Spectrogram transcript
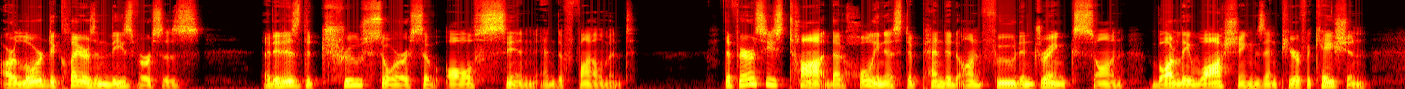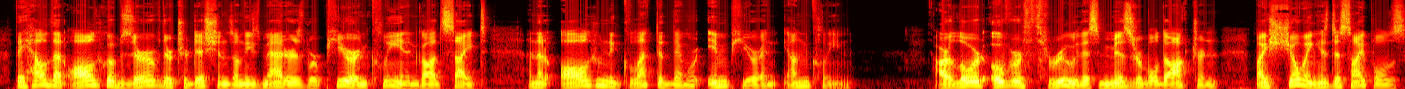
our Lord declares in these verses that it is the true source of all sin and defilement. The Pharisees taught that holiness depended on food and drinks, on bodily washings and purification. They held that all who observed their traditions on these matters were pure and clean in God's sight, and that all who neglected them were impure and unclean. Our Lord overthrew this miserable doctrine by showing his disciples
